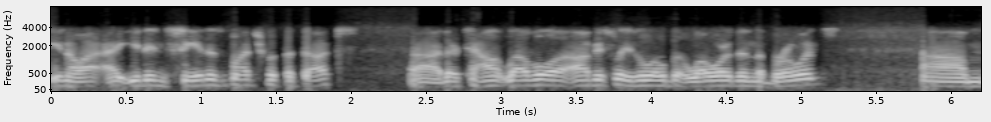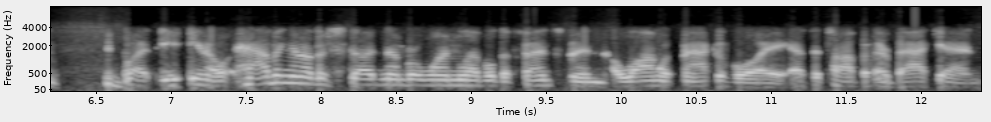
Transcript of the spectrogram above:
You know, I, you didn't see it as much with the Ducks. Uh, their talent level obviously is a little bit lower than the Bruins. Um, but you know, having another stud number one level defenseman along with McAvoy at the top of their back end,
